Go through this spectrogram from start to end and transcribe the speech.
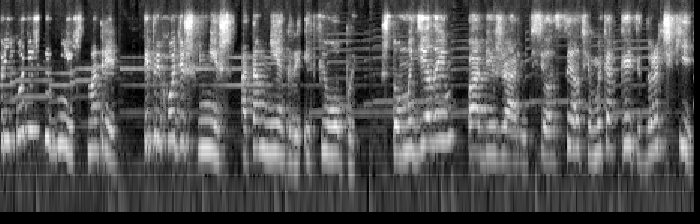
приходишь ты в Ниш, смотри, ты приходишь в Ниш, а там негры, эфиопы. Что мы делаем? Побежали. Все, селфи. Мы как эти дурачки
